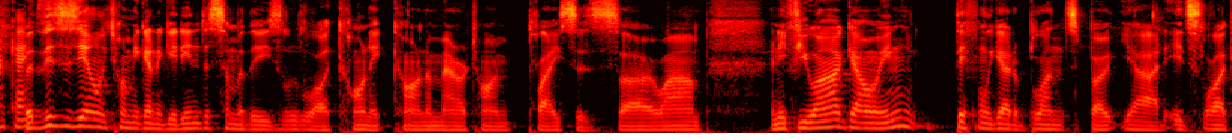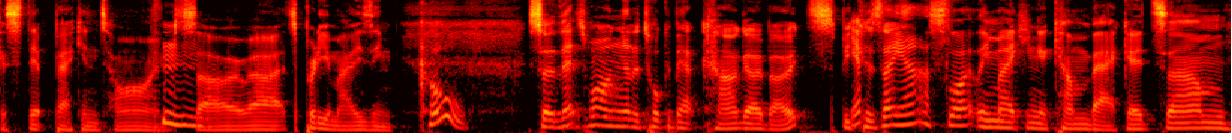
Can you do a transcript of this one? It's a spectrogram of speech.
Okay. But this is the only time you're going to get into some of these little iconic kind of maritime places. So, um, and if you are going, definitely go to Blunt's Boatyard. It's like a step back in time. so uh, it's pretty amazing. Cool. So that's why I'm going to talk about cargo boats because they are slightly making a comeback. It's um,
